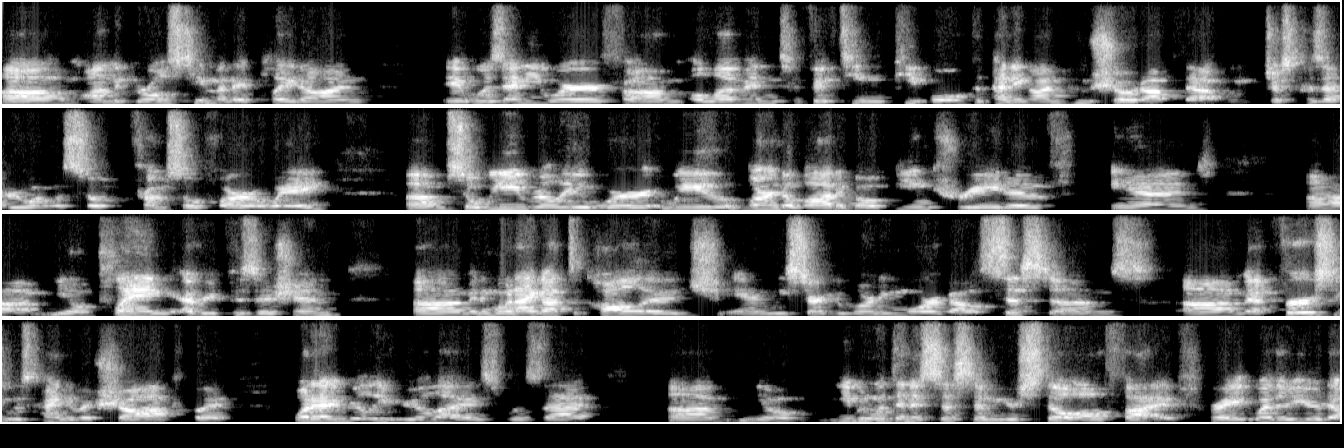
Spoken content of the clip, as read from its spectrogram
Um, on the girls team that I played on, it was anywhere from 11 to 15 people, depending on who showed up that week, just because everyone was so from so far away. Um, so we really were, we learned a lot about being creative and, um, you know, playing every position. Um, and when I got to college and we started learning more about systems, um, at first it was kind of a shock, but what I really realized was that, um, you know, even within a system, you're still all five, right? Whether you're the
